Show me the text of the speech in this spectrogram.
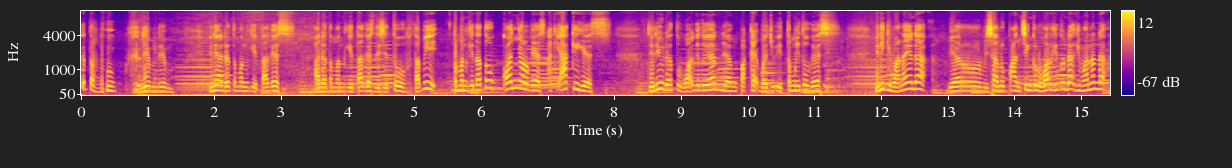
ketemu. Diem diem. Ini ada teman kita guys. Ada teman kita guys di situ. Tapi teman kita tuh konyol guys. Aki-aki guys jadi udah tua gitu kan yang pakai baju hitam itu guys. Ini gimana ya ndak? Biar bisa lu pancing keluar gitu ndak? Gimana ndak?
